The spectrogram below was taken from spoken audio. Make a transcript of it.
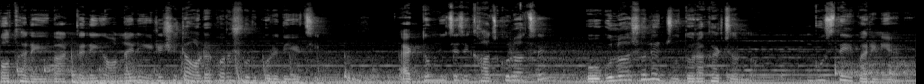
কথা নেই, বার্তা নেই অনলাইনে এটা সেটা অর্ডার করা শুরু করে দিয়েছি। একদম নিচে যে খাঁজগুলো আছে, ওগুলো আসলে জুতো রাখার জন্য। বুঝতেই পারিনি আমি।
